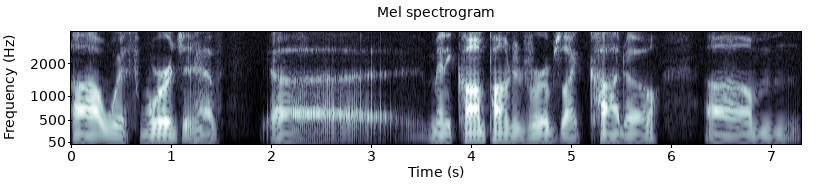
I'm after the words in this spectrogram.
uh, with words that have uh, many compounded verbs like cado, um,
